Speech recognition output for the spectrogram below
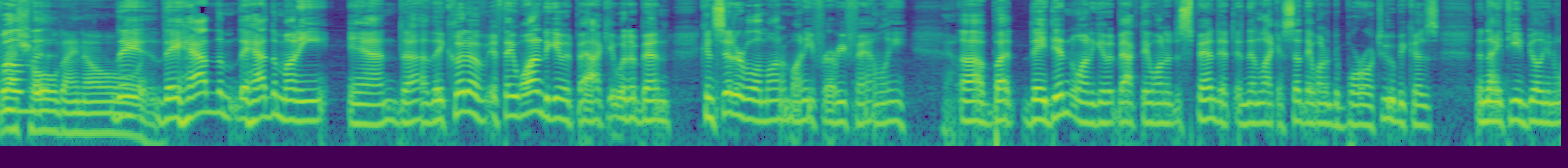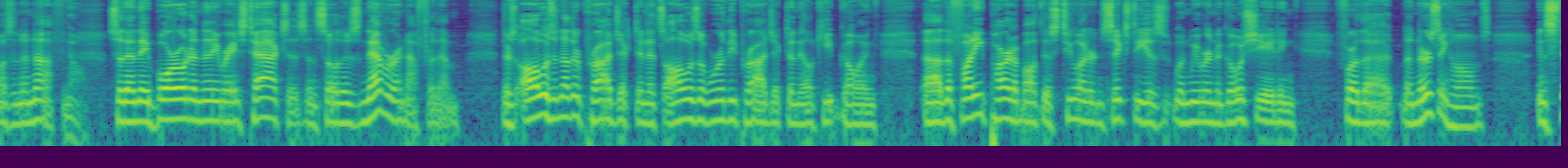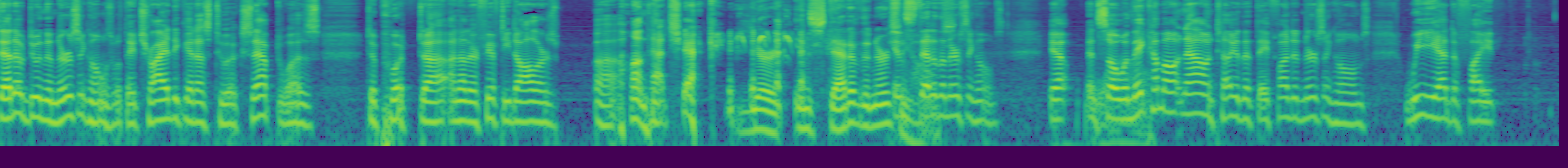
Well, the- threshold, I know. They they had the they had the money, and uh, they could have if they wanted to give it back, it would have been considerable amount of money for every family. Yeah. Uh, but they didn't want to give it back. They wanted to spend it, and then, like I said, they wanted to borrow too because the 19 billion wasn't enough. no. So then they borrowed and then they raised taxes. And so there's never enough for them. There's always another project and it's always a worthy project and they'll keep going. Uh, the funny part about this 260 is when we were negotiating for the, the nursing homes, instead of doing the nursing homes, what they tried to get us to accept was to put uh, another $50 uh, on that check You're instead of the nursing homes. instead of the nursing homes. Yeah. And so when they come out now and tell you that they funded nursing homes, we had to fight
